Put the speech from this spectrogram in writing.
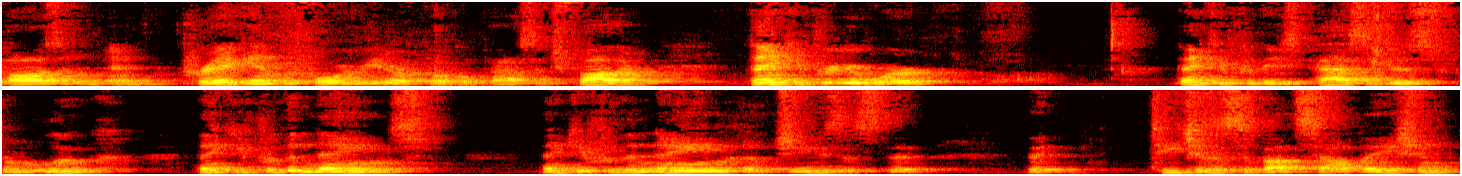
pause and, and pray again before we read our focal passage. Father, thank you for your word. Thank you for these passages from Luke. Thank you for the names. Thank you for the name of Jesus that, that teaches us about salvation.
